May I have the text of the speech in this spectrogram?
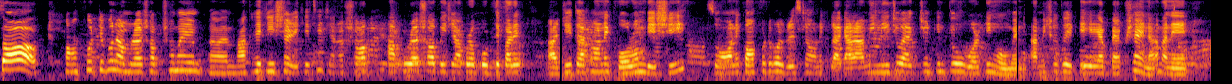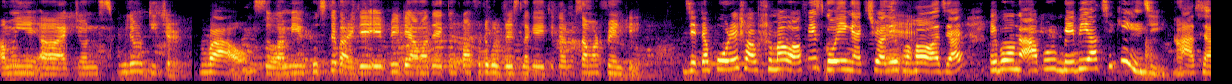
সফট কমফোর্টেবল আমরা সবসময় মাথায় জিনিসটা রেখেছি যেন সব আপুরা সব এই যে আপুরা পড়তে পারে। আর যেহেতু এখন অনেক গরম বেশি সো অনেক কমফোর্টেবল ড্রেসটা অনেক লাগে। আর আমি নিজেও একজন কিন্তু ওয়ার্কিং ওমেন আমি শুধু এই ব্যবসায় না মানে আমি একজন স্কুলেরও টিচার ওয়াও সো আমি বুঝতে পারি যে এভরিডে আমাদের একদম কমফোর্টেবল ড্রেস লাগে যেটা সামার ফ্রেন্ডলি যেটা পরে সবসময় অফিস গোয়িং অ্যাকচুয়ালি হওয়া যায়। এবং আপুর বেবি আছে কি? জি, আচ্ছা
